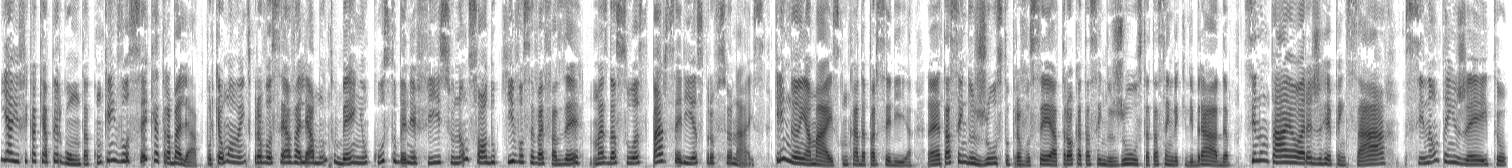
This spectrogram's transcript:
E aí fica aqui a pergunta: com quem você quer trabalhar? Porque é um momento para você avaliar muito bem o custo-benefício, não só do que você vai fazer, mas das suas parcerias profissionais. Quem ganha mais com cada parceria? Né? Tá sendo justo para você? A troca tá sendo justa? Tá sendo equilibrada? Se não tá, é hora de repensar. Se não tem jeito,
